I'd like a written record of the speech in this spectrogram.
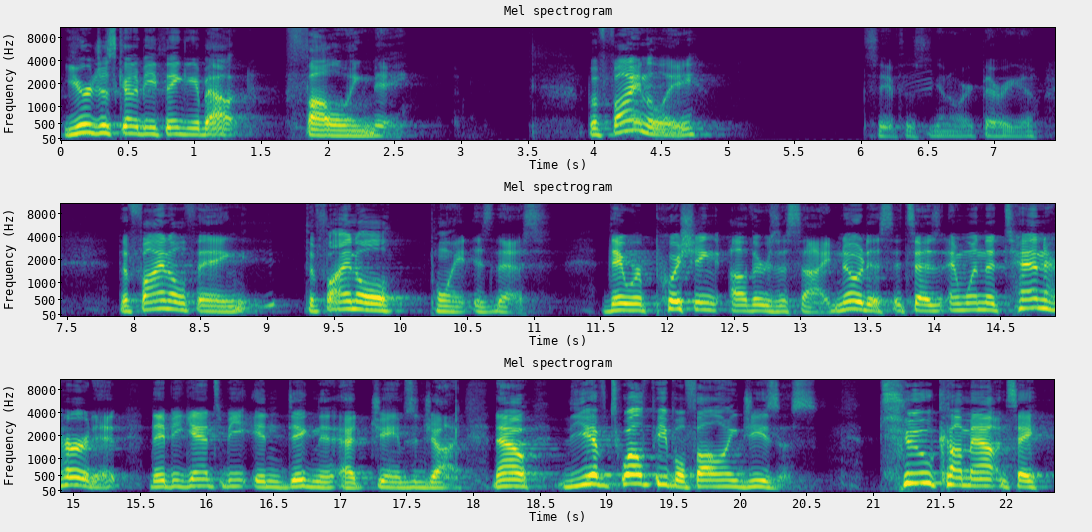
You're just going to be thinking about following me. But finally, let's see if this is going to work. There we go. The final thing, the final point is this they were pushing others aside. Notice it says, and when the 10 heard it, they began to be indignant at James and John. Now, you have 12 people following Jesus. Two come out and say,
